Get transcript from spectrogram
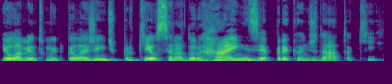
E eu lamento muito pela gente, porque o senador Heinz é pré-candidato aqui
